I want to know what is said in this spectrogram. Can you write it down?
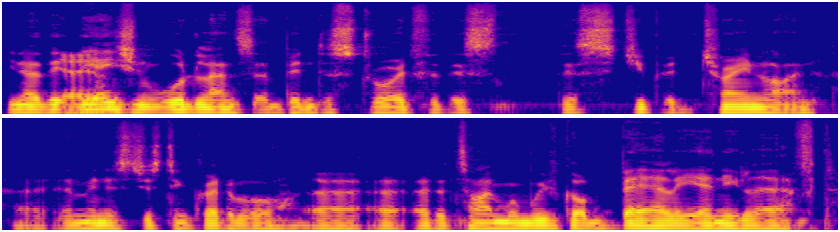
you know, the, yeah, the yeah. ancient woodlands that have been destroyed for this this stupid train line. Uh, I mean, it's just incredible uh, at a time when we've got barely any left.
